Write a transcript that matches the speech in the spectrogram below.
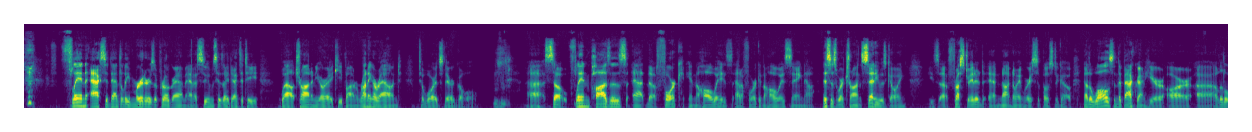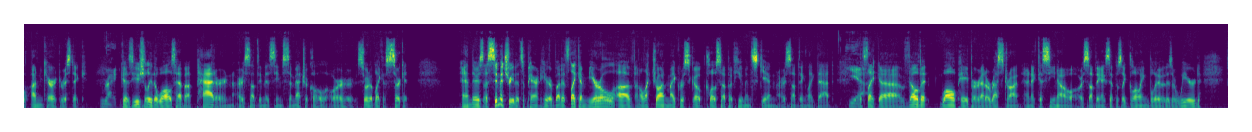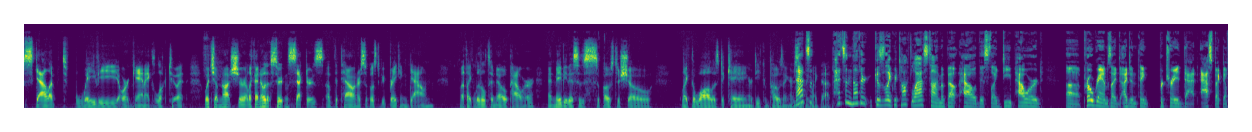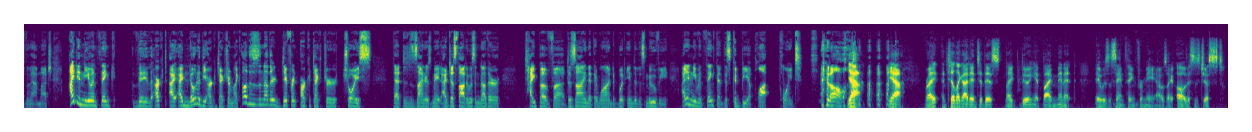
Flynn accidentally murders a program and assumes his identity, while Tron and Yori keep on running around towards their goal. Uh, so Flynn pauses at the fork in the hallways, at a fork in the hallways, saying, "Now this is where Tron said he was going." He's uh, frustrated and not knowing where he's supposed to go. Now the walls in the background here are uh, a little uncharacteristic right. because usually the walls have a pattern or something that seems symmetrical or sort of like a circuit. And there's a symmetry that's apparent here, but it's like a mural of an electron microscope close up of human skin or something like that. Yeah. It's like a velvet wallpaper at a restaurant and a casino or something, except it's like glowing blue. There's a weird scalloped, wavy, organic look to it, which I'm not sure. Like, I know that certain sectors of the town are supposed to be breaking down with like little to no power, and maybe this is supposed to show like the wall is decaying or decomposing or That's something a- like that. That's another because like we talked last time about how this like depowered uh, programs I, I didn't think portrayed that aspect of them that much. I didn't even think the the arch- I, I noted the architecture. I'm like, oh, this is another different architecture choice that the designers made. I just thought it was another type of uh, design that they wanted to put into this movie. I didn't even think that this could be a plot point at all. yeah yeah right until i got into this like doing it by minute it was the same thing for me i was like oh this is just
